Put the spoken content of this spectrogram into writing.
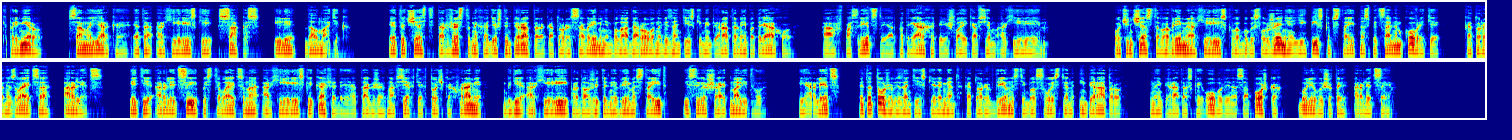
К примеру, самое яркое — это архиерейский сакос или далматик. Это часть торжественных одежд императора, которая со временем была одарована византийским императором и патриарху, а впоследствии от патриарха перешла и ко всем архиереям. Очень часто во время архиерейского богослужения епископ стоит на специальном коврике, который называется орлец. Эти орлицы постилаются на архиерейской кафедре, а также на всех тех точках в храме, где архиерей продолжительное время стоит и совершает молитву. И орлец — это тоже византийский элемент, который в древности был свойствен императору, на императорской обуви, на сапожках были вышиты орлицы.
